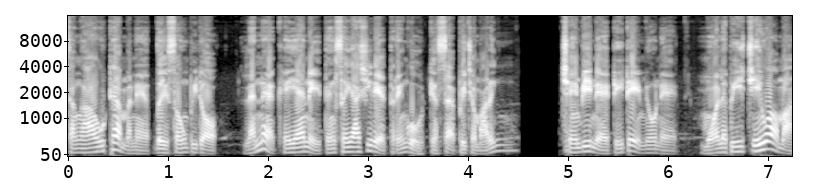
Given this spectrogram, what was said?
15ဦးထပ်မံနဲ့သေဆုံးပြီးတော့လက်နက်ခဲယမ်းတွေတင်ဆက်ရရှိတဲ့သတင်းကိုတင်ဆက်ပေးကြပါမယ်။ ချင်းပြည်နယ်ဒီတိတ်မြို့နယ်မော်လဘီကျေးဝါမှာ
